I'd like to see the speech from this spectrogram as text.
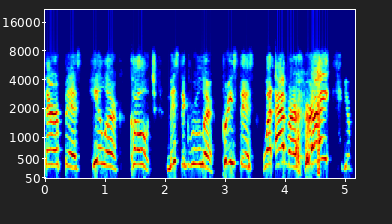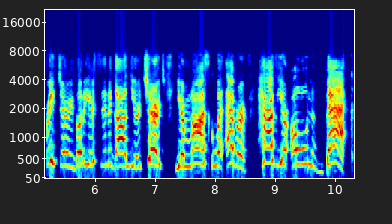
therapist, healer, coach, mystic ruler, priestess, whatever, right? Your preacher, you go to your synagogue, your church, your mosque, whatever. Have your own back.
